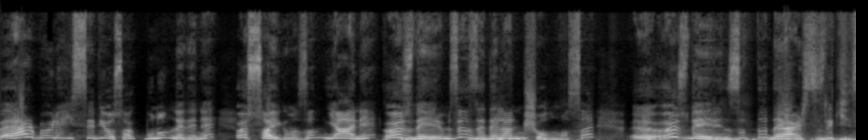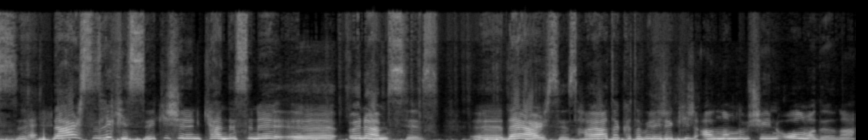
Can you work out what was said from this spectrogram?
Eğer böyle hissediyorsak bunun nedeni öz saygımızın yani öz değerimizin zedelenmiş olması. Ee, Öz değerin zıttı değersizlik hissi. Değersizlik hissi kişinin kendisini e, önemsiz, e, değersiz, hayata katabilecek hiç anlamlı bir şeyin olmadığına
